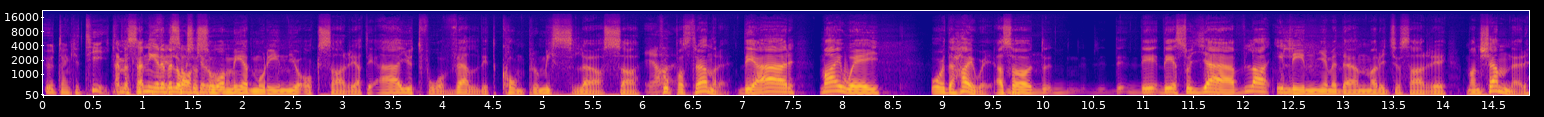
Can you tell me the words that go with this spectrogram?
utan kritik. Nej, men sen är det väl också så med Mourinho och Sarri att det är ju två väldigt kompromisslösa ja. fotbollstränare. Det är my way or the highway. Alltså, mm. det, det, det, är så jävla i linje med den Mauricio Sarri man känner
